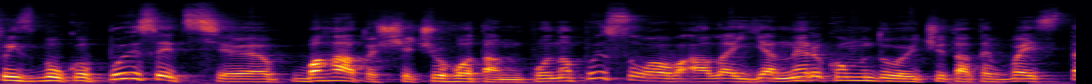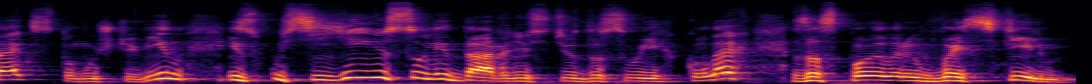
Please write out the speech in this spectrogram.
Фейсбук-описець е, багато ще чого там понаписував, але я не рекомендую читати весь текст, тому що він із усією солідарністю до своїх колег заспойлерив весь фільм.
